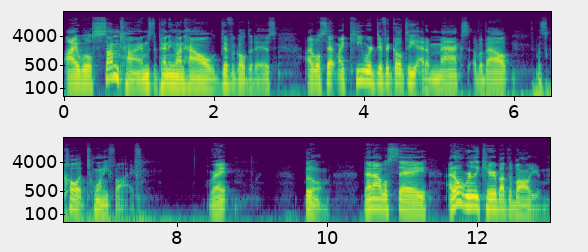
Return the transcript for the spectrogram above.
I will sometimes, depending on how difficult it is, I will set my keyword difficulty at a max of about, let's call it 25, right? Boom. Then I will say, I don't really care about the volume.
